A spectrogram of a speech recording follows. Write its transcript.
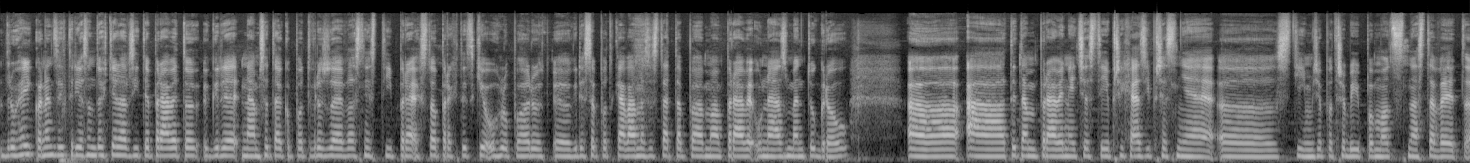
druhý konec, ze kterého jsem to chtěla vzít, je právě to, kde nám se to jako potvrzuje vlastně z, pra, z toho praktického úhlu pohledu, kde se potkáváme se startupama právě u nás Men to Grow. Uh, a ty tam právě nejčastěji přichází přesně uh, s tím, že potřebují pomoc nastavit uh,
